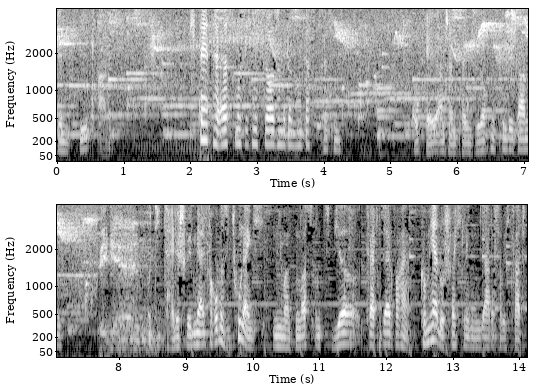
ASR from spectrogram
den Weg an. Später erst muss ich mich zu Hause mit unserem Gast treffen. Okay, anscheinend zeigen sie doch nicht den Weg an. Und die Teile schweben mir einfach rum. Sie tun eigentlich niemandem was und wir greifen sie einfach an. Komm her, du Schwächling. Ja, das habe ich gerade.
